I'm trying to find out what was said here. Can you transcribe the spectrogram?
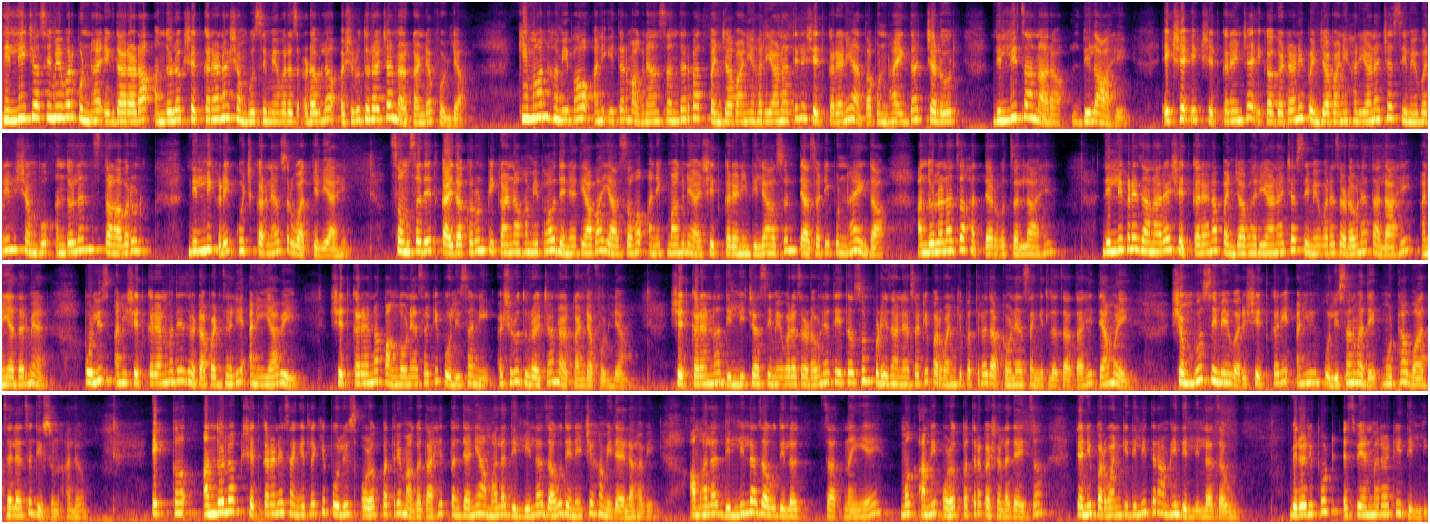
दिल्लीच्या सीमेवर पुन्हा एकदा राडा आंदोलक शेतकऱ्यांना शंभू सीमेवरच अडवलं अश्रुधुराच्या नळकांड्या फोडल्या. किमान हमीभाव आणि इतर मागण्यांसंदर्भात पंजाब आणि हरियाणातील शेतकऱ्यांनी आता पुन्हा एकदा चलोर दिल्लीचा नारा दिला आहे. एकशे एक शेतकऱ्यांच्या एका गटाने पंजाब आणि हरियाणाच्या सीमेवरील शंभू आंदोलन स्थळावरून दिल्लीकडे कूच करण्यास सुरुवात केली आहे. संसदेत कायदा करून पिकांना हमीभाव देण्यात यावा यासह अनेक मागण्या शेतकऱ्यांनी दिल्या असून त्यासाठी पुन्हा एकदा आंदोलनाचं हत्यार उचललं आहे. दिल्लीकडे जाणाऱ्या शेतकऱ्यांना पंजाब हरियाणाच्या सीमेवरच अडवण्यात आलं आहे आणि या दरम्यान पोलीस आणि शेतकऱ्यांमध्ये झटापट झाली आणि यावेळी शेतकऱ्यांना पांगवण्यासाठी पोलिसांनी अश्रुधुराच्या नळकांड्या फोडल्या. शेतकऱ्यांना दिल्लीच्या सीमेवरच अडवण्यात येत असून पुढे जाण्यासाठी परवानगीपत्र दाखवण्यास सांगितलं जात आहे. त्यामुळे शंभू सीमेवर शेतकरी आणि पोलिसांमध्ये मोठा वाद झाल्याचं दिसून आलं. एक आंदोलक शेतकऱ्याने सांगितलं की पोलीस ओळखपत्रे मागत आहेत पण त्यांनी आम्हाला दिल्लीला जाऊ देण्याची हमी द्यायला हवी. आम्हाला दिल्लीला जाऊ दिलं जात नाही आहे मग आम्ही ओळखपत्र कशाला द्यायचं? त्यांनी परवानगी दिली तर आम्ही दिल्लीला जाऊ. Bureau report S B N Marathi Delhi.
